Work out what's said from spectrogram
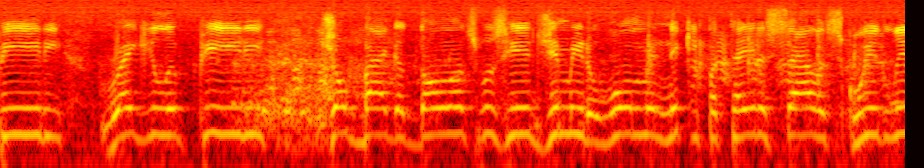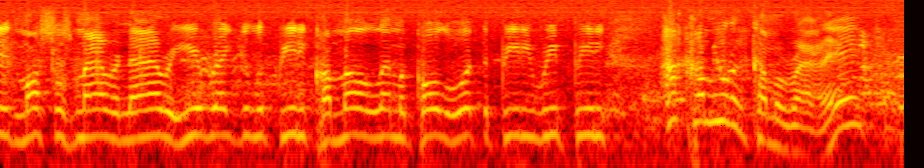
Petey, regular Petey, Joe Bag of Donuts was here, Jimmy the Woman, Nicky Potato Salad, Squid Lid, Mussels Marinara, Irregular Petey, Carmel Lemon Cola, Orthopedy, Repeaty. How come you didn't come around, eh?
